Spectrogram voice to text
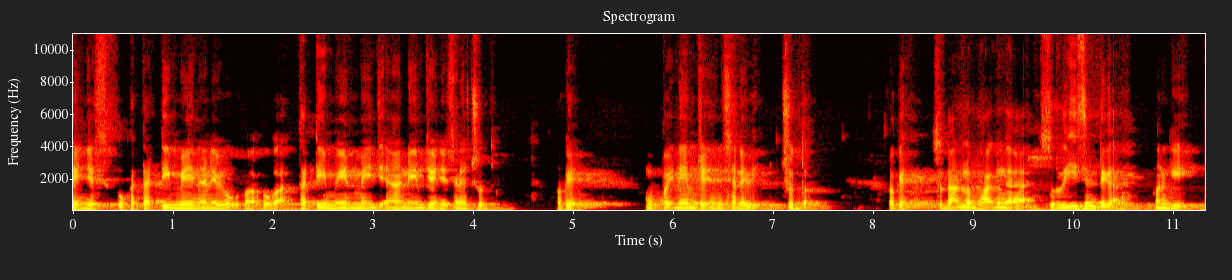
చేంజెస్ ఒక థర్టీ మెయిన్ అనేవి ఒక ఒక thirty main main name changes అనేవి చూద్దాం. ఓకే ముప్పై నేమ్ చేంజెస్ అనేవి చూద్దాం. ఓకే సో దాంట్లో భాగంగా సో రీసెంట్గా మనకి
